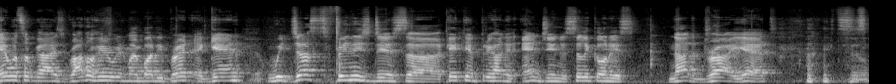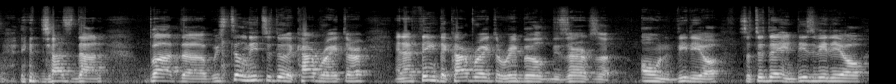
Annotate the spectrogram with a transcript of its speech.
Hey, what's up guys? Rado here with my buddy Brett again. We just finished this uh, KTM 300 engine. The silicone is not dry yet. it's, just, it's just done. But uh, we still need to do the carburetor and I think the carburetor rebuild deserves a own video. So today in this video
